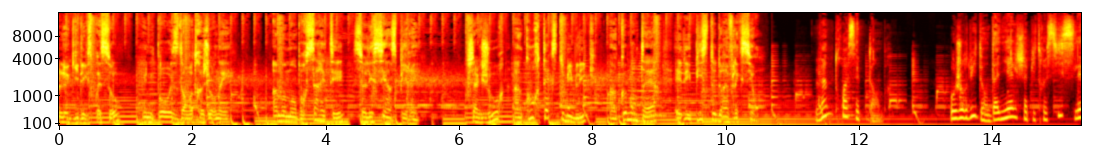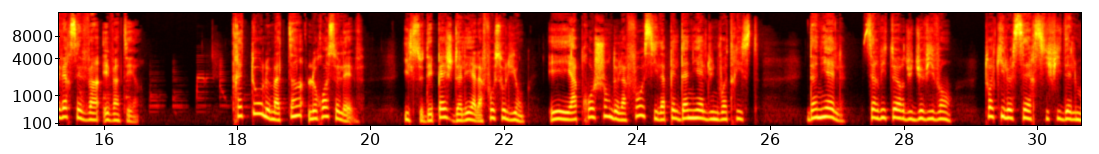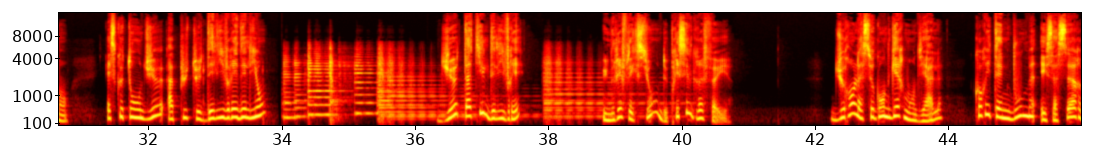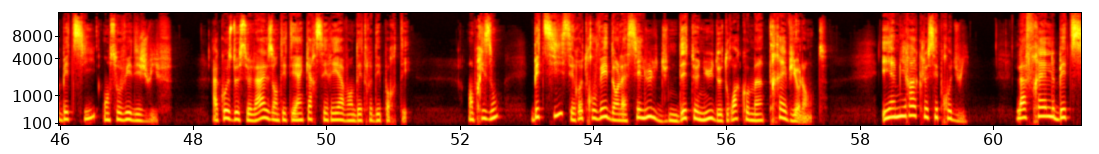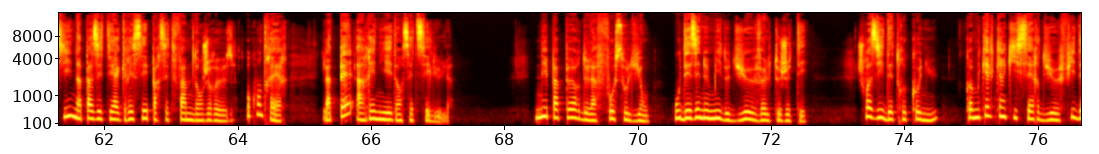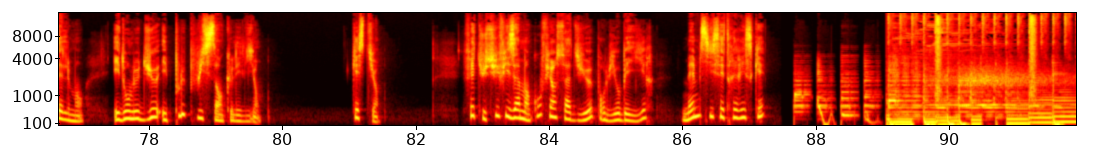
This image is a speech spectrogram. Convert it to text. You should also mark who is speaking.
Speaker 1: Le guide expresso, une pause dans votre journée. Un moment pour s'arrêter, se laisser inspirer. Chaque jour, un court texte biblique, un commentaire et des pistes de réflexion.
Speaker 2: 23 septembre. Aujourd'hui dans Daniel chapitre 6, les versets 20 et 21. Très tôt le matin, le roi se lève. Il se dépêche d'aller à la fosse au lion, et approchant de la fosse, il appelle Daniel d'une voix triste. Daniel, serviteur du Dieu vivant, toi qui le sers si fidèlement, est-ce que ton Dieu a pu te délivrer des lions? Dieu t'a-t-il délivré? Une réflexion de Priscille Greffeuil. Durant la Seconde Guerre mondiale, Corrie Boom et sa sœur Betsy ont sauvé des Juifs. À cause de cela, elles ont été incarcérées avant d'être déportées. En prison, Betsy s'est retrouvée dans la cellule d'une détenue de droit commun très violente et un miracle s'est produit. La frêle Betsy n'a pas été agressée par cette femme dangereuse. Au contraire, la paix a régné dans cette cellule. N'aie pas peur de la fosse au lion, où des ennemis de Dieu veulent te jeter. Choisis d'être connu comme quelqu'un qui sert Dieu fidèlement et dont le Dieu est plus puissant que les lions. Question. Fais-tu suffisamment confiance à Dieu pour lui obéir, même si c'est très risqué?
